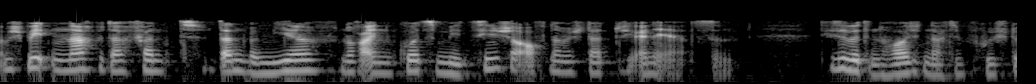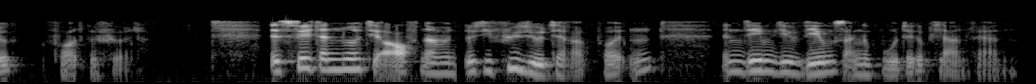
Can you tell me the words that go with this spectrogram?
Am späten Nachmittag fand dann bei mir noch eine kurze medizinische Aufnahme statt durch eine Ärztin. Diese wird dann heute nach dem Frühstück fortgeführt. Es fehlt dann nur die Aufnahme durch die Physiotherapeuten, in dem die Bewegungsangebote geplant werden.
